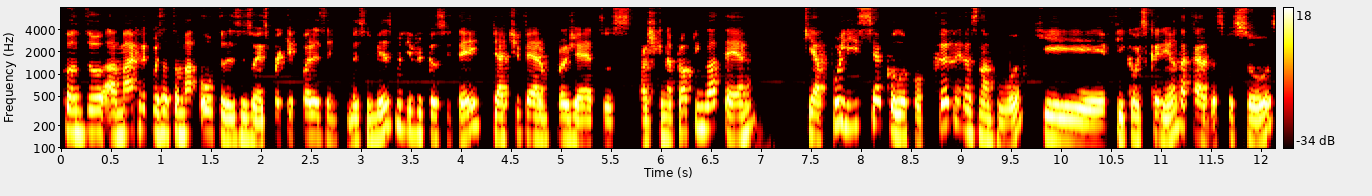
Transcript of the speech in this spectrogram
quando a máquina começa a tomar outras decisões. Porque, por exemplo, nesse mesmo livro que eu citei, já tiveram projetos, acho que na própria Inglaterra, que a polícia colocou câmeras na rua que ficam escaneando a cara das pessoas.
